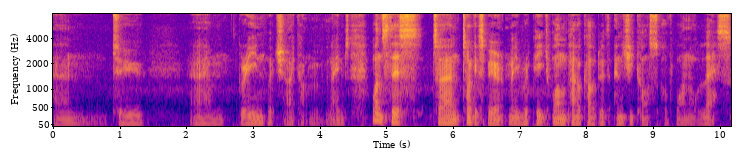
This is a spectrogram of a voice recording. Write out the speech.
and two um, green, which I can't remember the names. Once this turn, target spirit may repeat one power card with energy cost of one or less.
